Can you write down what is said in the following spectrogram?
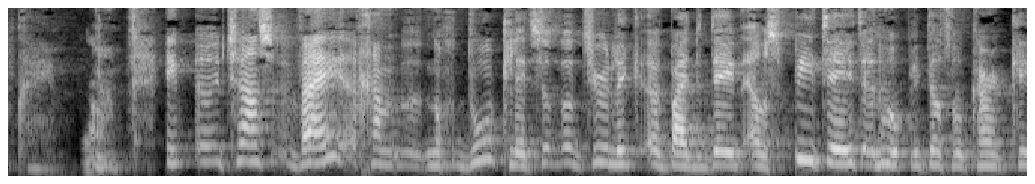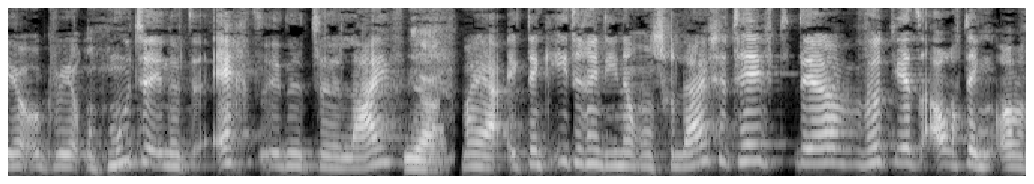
Oké. Ja. Ik, uh, Charles, wij gaan nog doorkletsen natuurlijk uh, bij de DNL Speed Date. En hopelijk dat we elkaar een keer ook weer ontmoeten in het echt, in het uh, live. Ja. Maar ja, ik denk iedereen die naar ons geluisterd heeft, der wird jetzt auch denken, oh,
